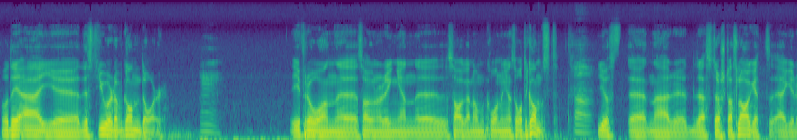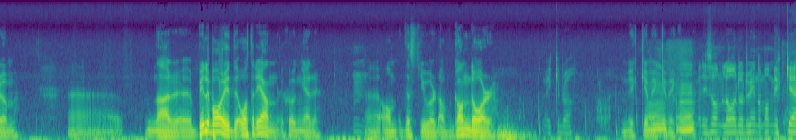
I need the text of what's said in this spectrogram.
Och det är ju The Steward of Gondor. Mm. Ifrån eh, Sagan om ringen, eh, Sagan om konungens återkomst. Ja. Just eh, när det där största slaget äger rum. Eh, när eh, Billy Boyd återigen sjunger Mm. eh, om The Steward of Gondor. Mycket bra. Mycket, mycket, mycket. Mm. Men det är som Lord of the Ring, de har mycket,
